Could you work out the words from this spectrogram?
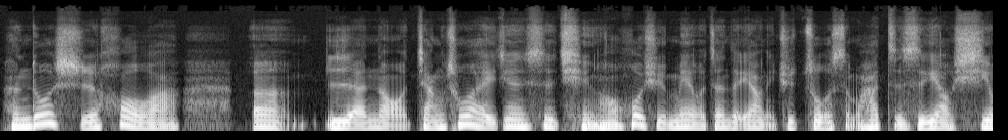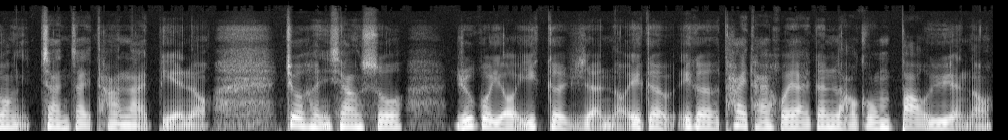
很多时候啊。呃，人哦，讲出来一件事情哦，或许没有真的要你去做什么，他只是要希望你站在他那边哦，就很像说，如果有一个人哦，一个一个太太回来跟老公抱怨哦，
